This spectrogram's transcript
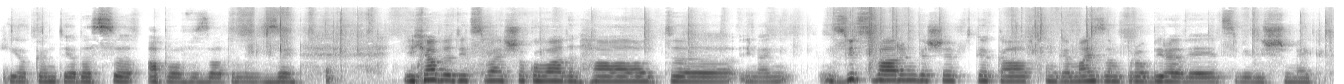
Hier könnt ihr das äh, sehen. Ich habe die zwei Schokoladen halt äh, in ein Süßwarengeschäft gekauft und gemeinsam probieren wir jetzt, wie sie schmeckt.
